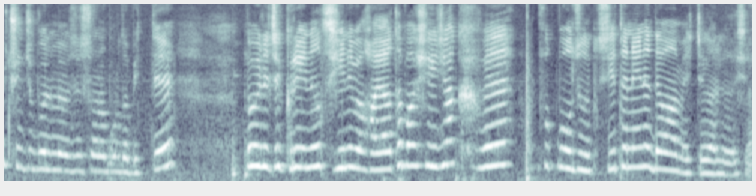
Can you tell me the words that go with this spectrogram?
Üçüncü bölümümüzün sonu burada bitti. Böylece Greenhill yeni bir hayata başlayacak ve futbolculuk yeteneğine devam edecek arkadaşlar.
